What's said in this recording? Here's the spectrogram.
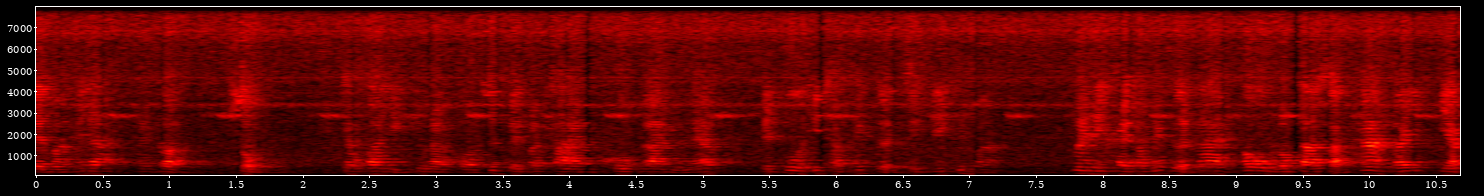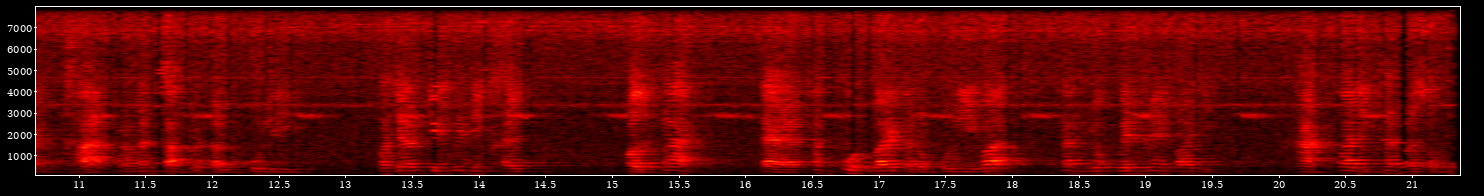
เลยมาไม่ได้ท่านก็ส่งเจ้าฟ้าหญิงจุฬาภรณ์ซึ่งเป็นประธานโครงการอยู่แล้ว เป็นผู้ที่ทำให้เกิดสิ่งนี้ขึ้นมา ไม่มีใครทำให้เกิดได้เพราะองค์หลวงตาสั่งห้ามไว้อย่างขาดเพราะนั้นสั่งไว้กับหลวงปู่ลีเพราะฉะนั้นจึงไม่มีใครเปิดได้ แต่ท่านพูดไว้กับหลวงปู่ลีว่าท่านยกเว้นให้ฟ้าหญิงหากฟ้าหญิงท่านประสงค์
